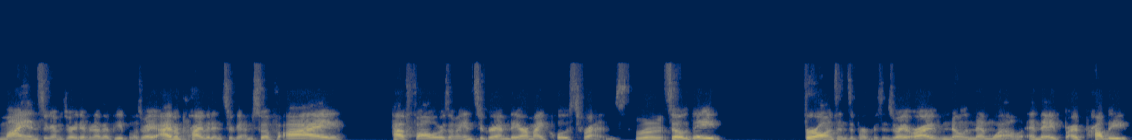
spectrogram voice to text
my Instagram is very different than other people's, right? I have a private Instagram. So if I have followers on my Instagram, they are my close friends. Right. So they, for all intents and purposes, right? Or I've known them well. And they, I probably,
